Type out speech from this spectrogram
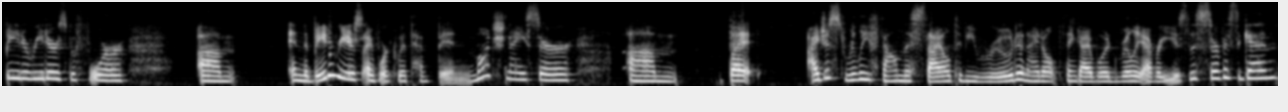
beta readers before, um, and the beta readers I've worked with have been much nicer. Um, but I just really found this style to be rude, and I don't think I would really ever use this service again.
